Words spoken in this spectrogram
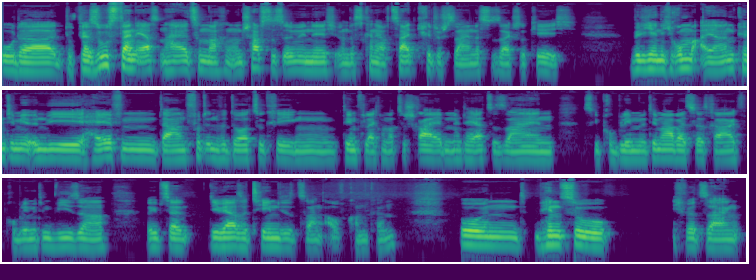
Oder du versuchst deinen ersten Hire zu machen und schaffst es irgendwie nicht. Und das kann ja auch zeitkritisch sein, dass du sagst, okay, ich will hier nicht rumeiern, könnt ihr mir irgendwie helfen, da ein Foot in the Door zu kriegen, dem vielleicht nochmal zu schreiben, hinterher zu sein. Es gibt Probleme mit dem Arbeitsvertrag, Probleme mit dem Visa. Da gibt es ja diverse Themen, die sozusagen aufkommen können. Und hinzu, ich würde sagen,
